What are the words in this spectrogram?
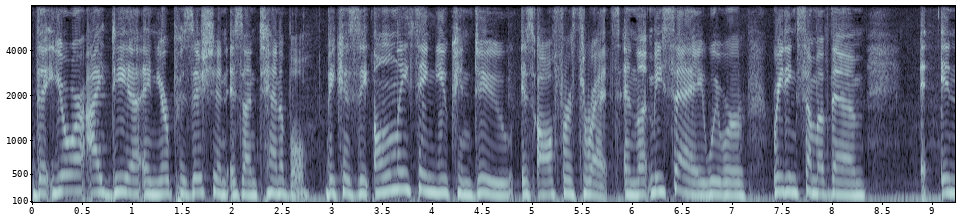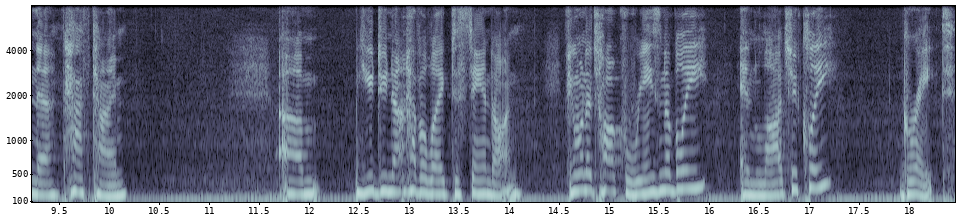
that your idea and your position is untenable because the only thing you can do is offer threats. And let me say, we were reading some of them in the halftime. Um, you do not have a leg to stand on. If you want to talk reasonably and logically, great.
